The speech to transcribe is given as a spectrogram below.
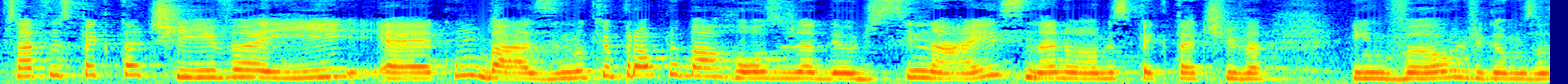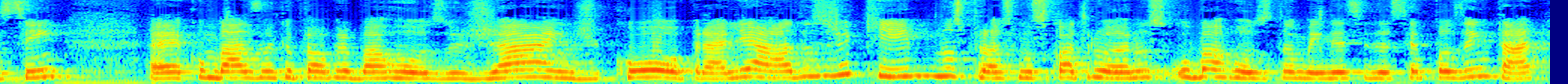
certa expectativa aí, é, com base no que o próprio Barroso já deu de sinais, né, não é uma expectativa em vão, digamos assim, é, com base no que o próprio Barroso já indicou para aliados, de que nos próximos quatro anos o Barroso também decida se aposentar,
